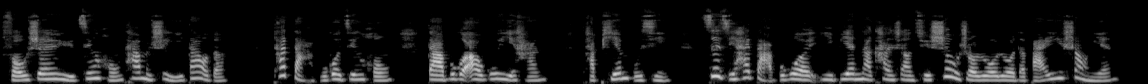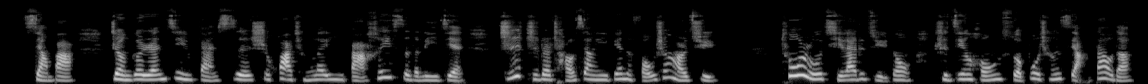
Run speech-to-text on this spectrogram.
浮生与惊鸿他们是一道的。他打不过惊鸿，打不过傲孤一寒，他偏不信自己还打不过一边那看上去瘦瘦弱弱的白衣少年。想罢，整个人竟反似是化成了一把黑色的利剑，直直的朝向一边的浮生而去。突如其来的举动是惊鸿所不曾想到的。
